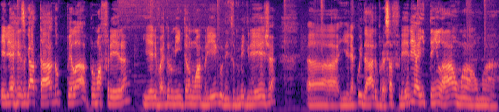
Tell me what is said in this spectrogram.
Ele é resgatado pela, por uma freira e ele vai dormir então num abrigo dentro de uma igreja Uh, e ele é cuidado por essa freira, e aí tem lá uma, uma,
